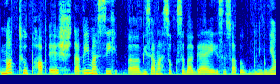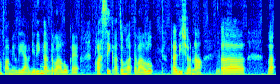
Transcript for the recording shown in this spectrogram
not too pop-ish tapi masih uh, bisa masuk sebagai sesuatu bunyi-bunyi yang familiar. Jadi nggak terlalu kayak klasik atau nggak terlalu tradisional. Uh, la-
